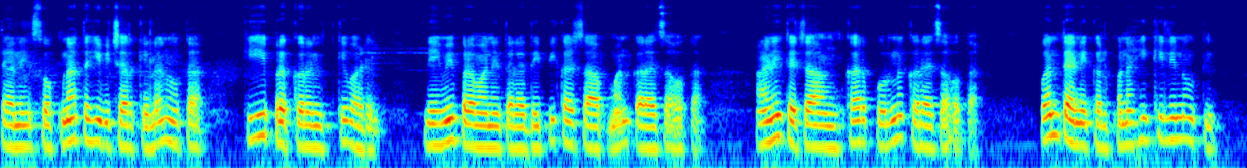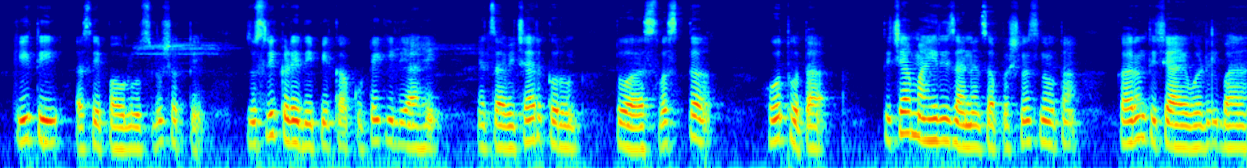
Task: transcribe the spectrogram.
त्याने स्वप्नातही विचार केला नव्हता की ही प्रकरण इतके वाढेल. नेहमीप्रमाणे त्याला दीपिकाचा अपमान करायचा होता. आणि त्याचा अहंकार पूर्ण करायचा होता. पण त्याने कल्पनाही केली नव्हती की ती असे पाऊल उचलू शकते. दुसरीकडे दीपिका कुठे गेली आहे याचा विचार करून तो अस्वस्थ होत होता. तिच्या माहेरी जाण्याचा प्रश्नच नव्हता कारण तिचे आईवडील बा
